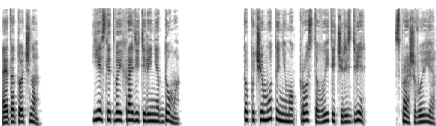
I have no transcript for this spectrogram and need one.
«Это точно». «Если твоих родителей нет дома, то почему ты не мог просто выйти через дверь?» — спрашиваю я.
